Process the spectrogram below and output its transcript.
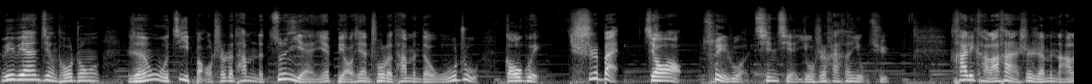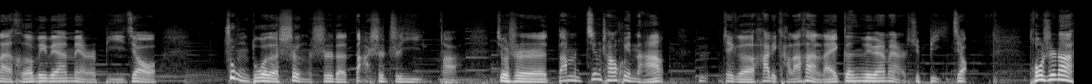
薇薇安镜头中人物既保持了他们的尊严，也表现出了他们的无助、高贵、失败、骄傲、脆弱、亲切，有时还很有趣。哈里·卡拉汉是人们拿来和薇薇安·迈尔比较。众多的摄影师的大师之一啊，就是他们经常会拿这个哈利卡拉汉来跟威廉迈尔去比较。同时呢，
